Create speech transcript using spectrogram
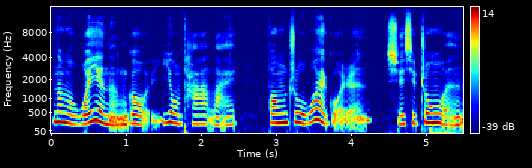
那么我也能够用它来帮助外国人学习中文。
